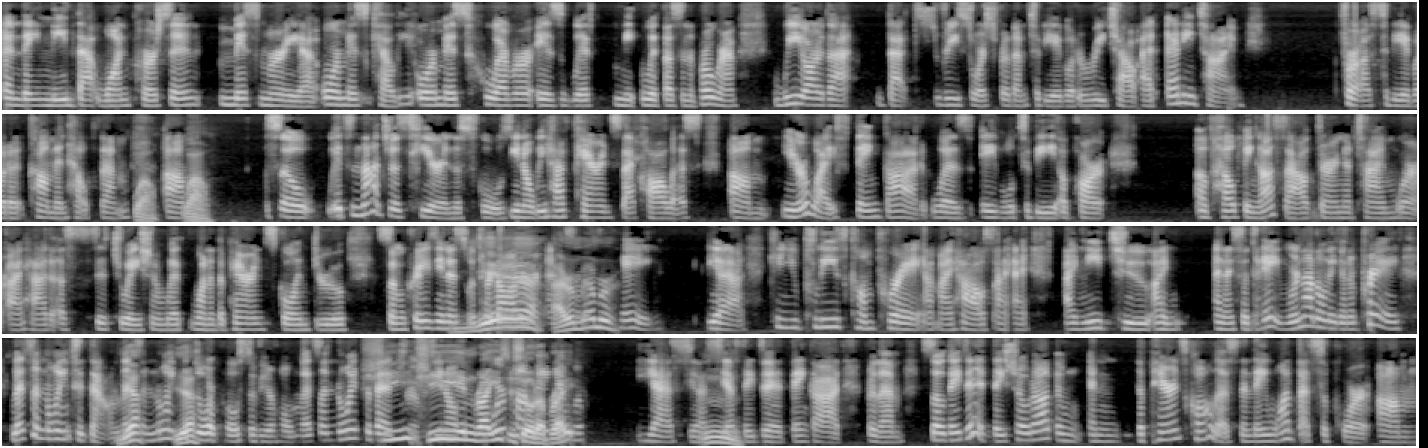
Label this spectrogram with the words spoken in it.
and they need that one person, Miss Maria or Miss Kelly or Miss whoever is with me with us in the program, we are that that resource for them to be able to reach out at any time for us to be able to come and help them. Wow. Um, wow. So it's not just here in the schools. You know, we have parents that call us. Um, your wife, thank God, was able to be a part of helping us out during a time where I had a situation with one of the parents going through some craziness with yeah, her daughter. I remember. hey, yeah, can you please come pray at my house? I, I, I need to, I, and I said, Hey, we're not only going to pray, let's anoint it down. Let's yeah, anoint yeah. the doorpost of your home. Let's anoint the bedroom. She, you know, and Raisa showed up, right? Yes, yes, mm. yes, they did. Thank God for them. So they did. They showed up and, and the parents call us and they want that support. Um,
